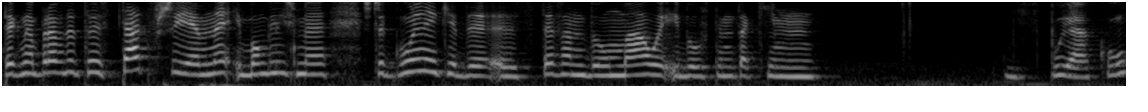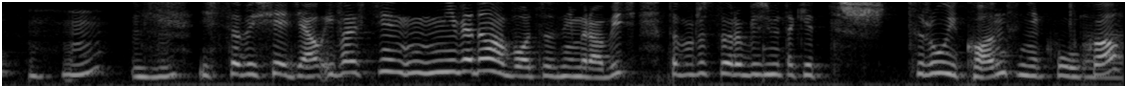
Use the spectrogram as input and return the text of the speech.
I tak naprawdę to jest tak przyjemne i mogliśmy, szczególnie kiedy e, Stefan był mały i był w tym takim W bujaku. Mhm. I sobie siedział i właśnie nie wiadomo było, co z nim robić, to po prostu robiliśmy takie trz- trójkąt, nie kółko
